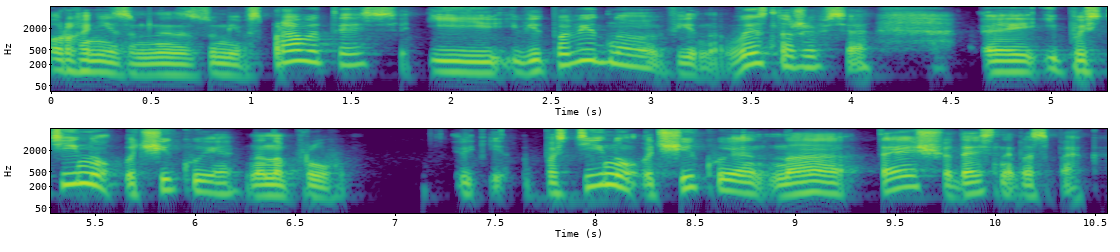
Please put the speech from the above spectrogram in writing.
організм не зумів справитись, і відповідно він виснажився е, і постійно очікує на напругу, постійно очікує на те, що десь небезпека.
